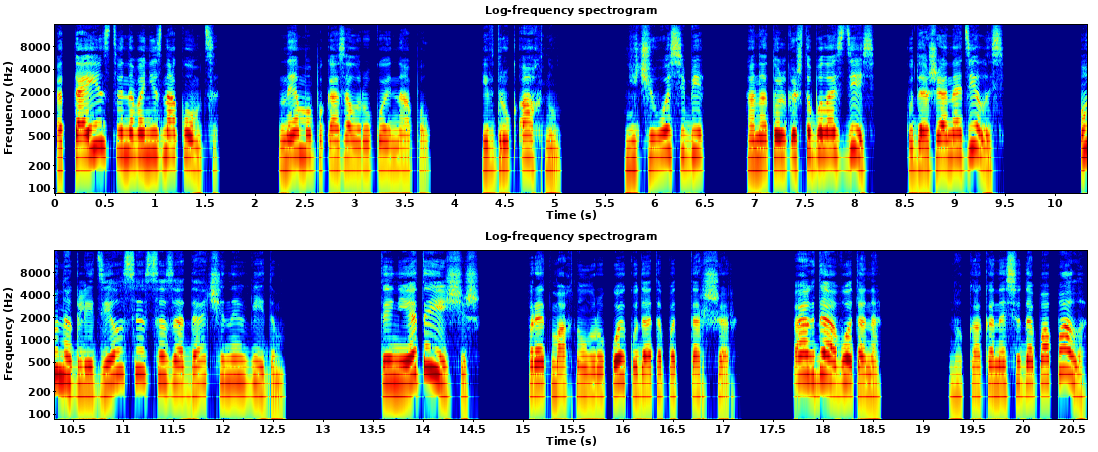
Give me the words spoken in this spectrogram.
от таинственного незнакомца». Немо показал рукой на пол. И вдруг ахнул. «Ничего себе! Она только что была здесь! Куда же она делась? Он огляделся с озадаченным видом. «Ты не это ищешь?» Фред махнул рукой куда-то под торшер. «Ах да, вот она!» «Но как она сюда попала?»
